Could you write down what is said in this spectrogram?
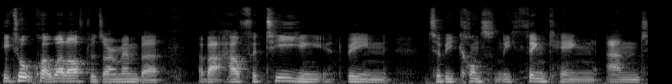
He talked quite well afterwards. I remember about how fatiguing it had been to be constantly thinking and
